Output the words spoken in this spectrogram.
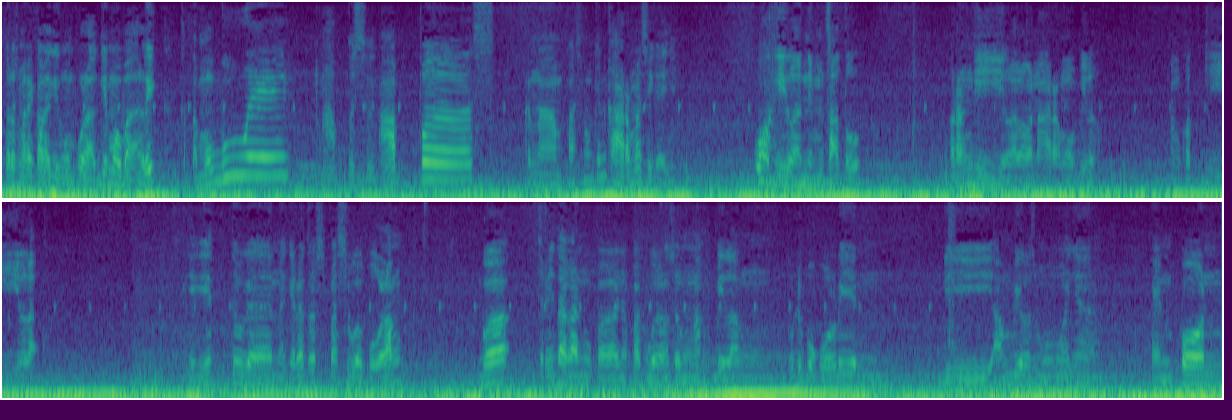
Terus mereka lagi ngumpul lagi mau balik Ketemu gue. Apes men. Apes. Kena ampas mungkin karma sih kayaknya. Wah gila nih satu. Orang gila lawan arah mobil. Angkot gila Kayak gitu kan. Akhirnya terus pas gue pulang Gue cerita kan ke nyokap gue langsung ng- bilang Udah pukulin Diambil semuanya. Handphone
